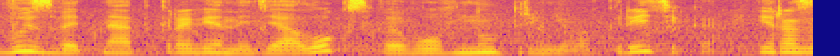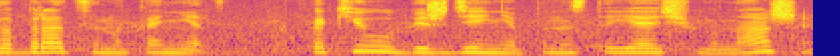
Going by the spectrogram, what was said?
вызвать на откровенный диалог своего внутреннего критика и разобраться, наконец, какие убеждения по-настоящему наши,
